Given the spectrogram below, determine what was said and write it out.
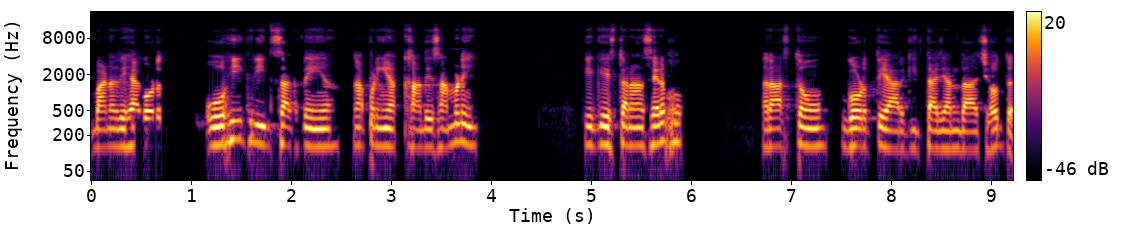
ਬਣ ਰਿਹਾ ਗੁੜ, ਉਹੀ ਖਰੀਦ ਸਕਦੇ ਆ ਆਪਣੀਆਂ ਅੱਖਾਂ ਦੇ ਸਾਹਮਣੇ ਕਿ ਕਿਸ ਤਰ੍ਹਾਂ ਸਿਰਫ ਰਸ ਤੋਂ ਗੁੜ ਤਿਆਰ ਕੀਤਾ ਜਾਂਦਾ ਸ਼ੁੱਧ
